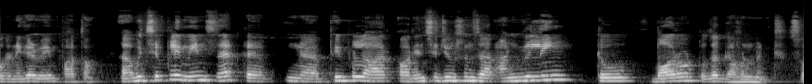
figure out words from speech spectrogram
ஒரு நிகழ்வையும் பார்த்தோம். Which simply means that people are are institutions are unwilling to borrow to the government so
